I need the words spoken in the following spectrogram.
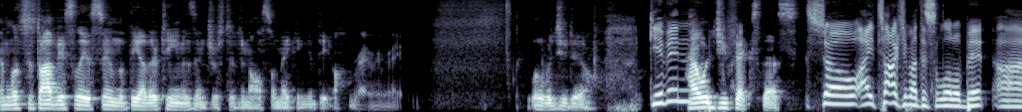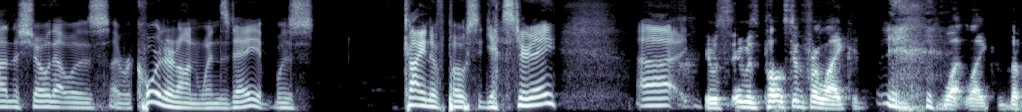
and let's just obviously assume that the other team is interested in also making a deal. Right, right, right. What would you do? Given how would you fix this? So I talked about this a little bit on the show that was I recorded on Wednesday. It was kind of posted yesterday. Uh, it was it was posted for like what like the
